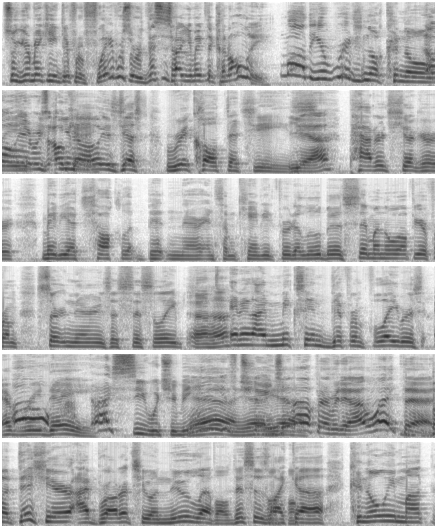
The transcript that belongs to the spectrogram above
so you're making different flavors, or this is how you make the cannoli? Well, the original cannoli, Oh, the orig- okay. you know, is just ricotta cheese, Yeah. powdered sugar, maybe a chocolate bit in there, and some candied fruit, a little bit of cinnamon oil if you're from certain areas of Sicily, uh-huh. and then I mix in different flavors every day. Oh, I see what you mean. Yeah, You've yeah, changed it up every day. I like that. But this year, I brought it to a new level. This is like Uh-huh. a cannoli month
